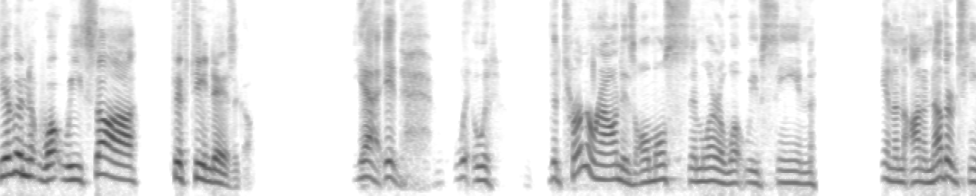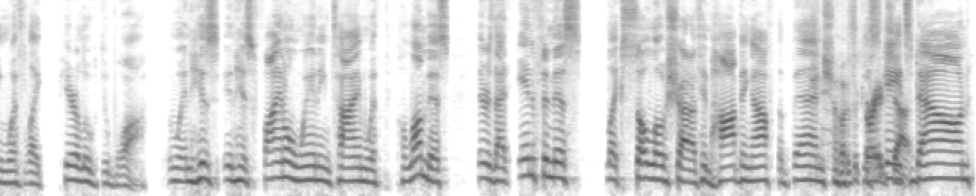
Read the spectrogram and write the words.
given what we saw 15 days ago. Yeah, it w- w- the turnaround is almost similar to what we've seen in an, on another team with like Pierre-Luc Dubois. When his in his final winning time with Columbus, there's that infamous like solo shot of him hopping off the bench. A great skates shot. down,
